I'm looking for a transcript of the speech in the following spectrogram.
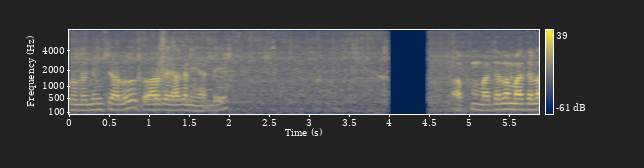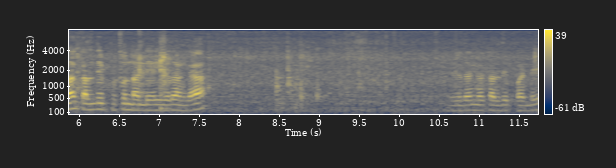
రెండు నిమిషాలు దోరగా యాగనియండి. అప్పు మధ్యలో మధ్యలో కలిదిప్పుతుండండి ఈ విధంగా. ఈ విధంగా కలిదిప్పండి.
